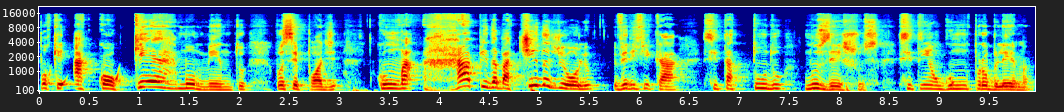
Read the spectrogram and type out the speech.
porque a qualquer momento você pode, com uma rápida batida de olho, verificar se está tudo nos eixos, se tem algum problema,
